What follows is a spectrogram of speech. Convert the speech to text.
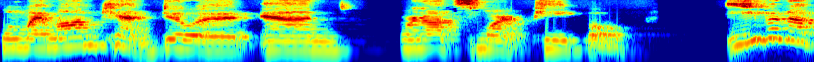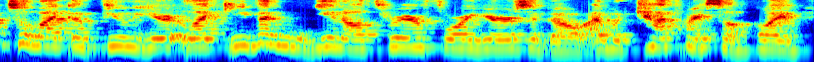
well, my mom can't do it and we're not smart people. Even up to like a few years, like even, you know, three or four years ago, I would catch myself going,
